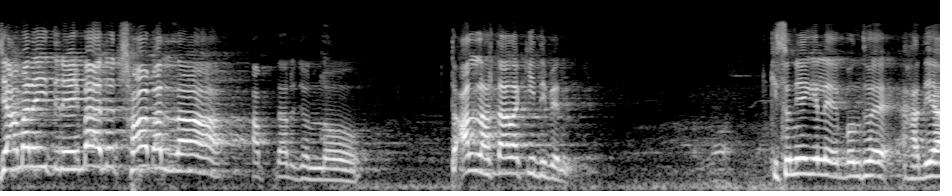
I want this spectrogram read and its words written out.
যে, আমার এই তিনি ইবাদত সব আল্লাহ আপনার জন্য। তো আল্লাহ তারা কি দিবেন? কিছু নিয়ে গেলে বন্ধু, হাদিয়া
